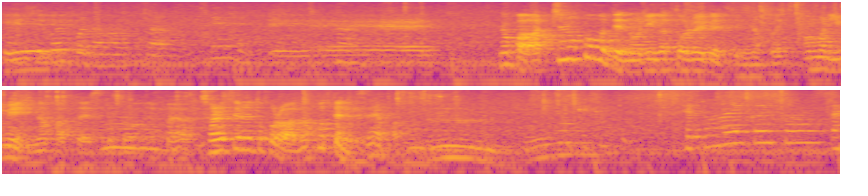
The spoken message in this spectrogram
すごいこだわってあって、えー、なんかあっちの方で海苔が取れるってなんかあんまりイメージなかったですけど、うんやっぱりされてるところは残ってるんですねやっぱ、うん内海さん、あ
